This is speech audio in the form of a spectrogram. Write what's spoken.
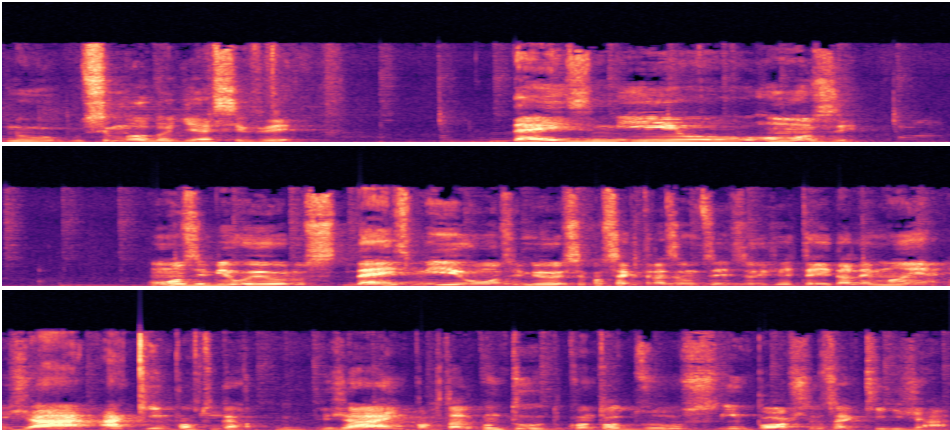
no, simulador de SV, 10 mil, 11. 11 mil euros, 10 mil, 11 mil euros, você consegue trazer um 208 GTI da Alemanha já aqui em Portugal. Já importado com tudo, com todos os impostos aqui já.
